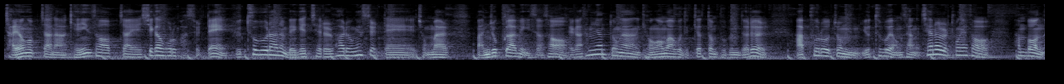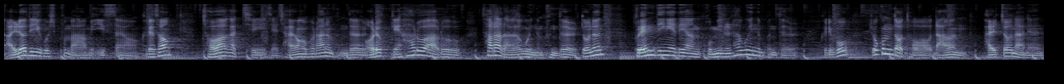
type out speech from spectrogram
자영업자나 개인 사업자의 시각으로 봤을 때 유튜브라는 매개체를 활용했을 때 정말 만족감이 있어서 제가 3년 동안 경험하고 느꼈던 부분들을 앞으로 좀 유튜브 영상 채널을 통해서 한번 알려드리고 싶은 마음이 있어요. 그래서 저와 같이 이제 자영업을 하는 분들, 어렵게 하루하루 살아나가고 있는 분들, 또는 브랜딩에 대한 고민을 하고 있는 분들, 그리고 조금 더 더 나은 발전하는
